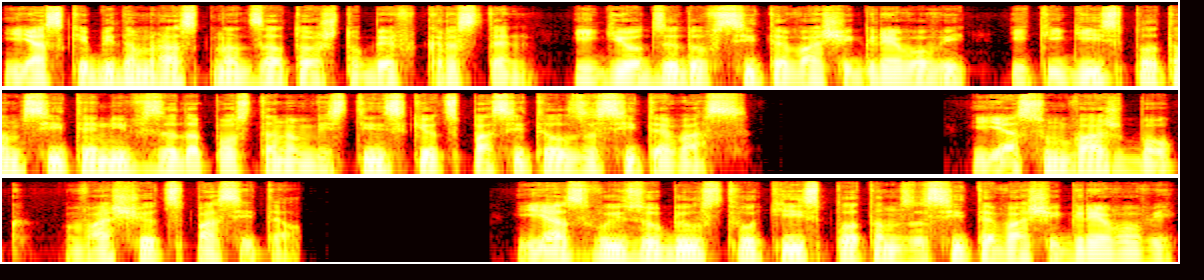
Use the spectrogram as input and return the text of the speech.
Јас ке бидам распнат затоа што бев крстен, и ги одзедов сите ваши гревови, и ке ги исплатам сите нив за да постанам вистинскиот спасител за сите вас. Јас сум ваш Бог, вашиот спасител. Јас во изобилство ке исплатам за сите ваши гревови,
